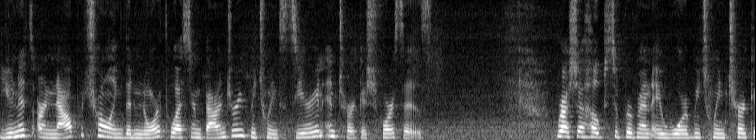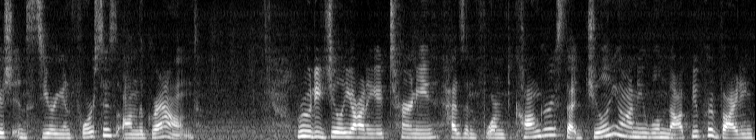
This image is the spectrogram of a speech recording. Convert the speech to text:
units are now patrolling the northwestern boundary between Syrian and Turkish forces. Russia hopes to prevent a war between Turkish and Syrian forces on the ground. Rudy Giuliani attorney has informed Congress that Giuliani will not be providing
